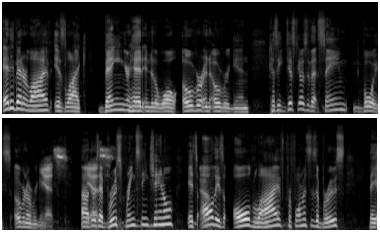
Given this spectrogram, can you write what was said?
Eddie Vedder Live is like banging your head into the wall over and over again because he just goes to that same voice over and over again. Yes. Uh, There's Yes. a Bruce Springsteen channel. It's Oh. all these old live performances of Bruce. They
